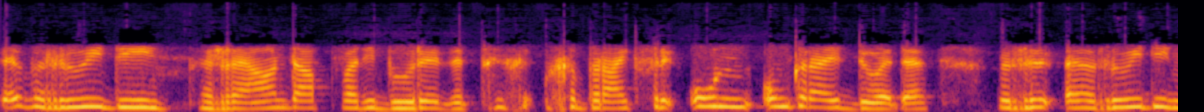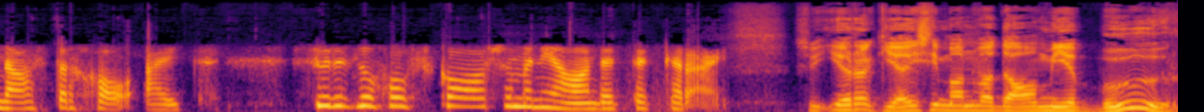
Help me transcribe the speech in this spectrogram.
roei die Roundup wat die boere dit gebruik vir die on, onkruiddode eh, roei die nastergal uit. So dit is nogal skaars om in die hande te kry. So Erik, jy's die man wat daarmee boer.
